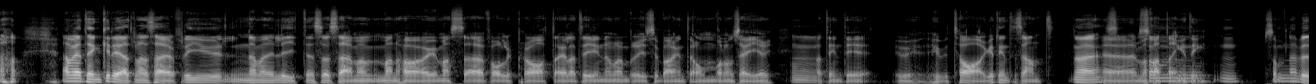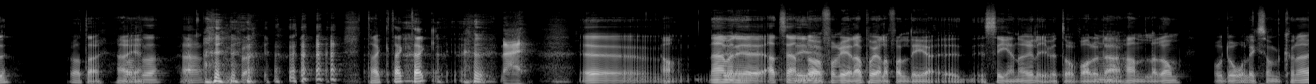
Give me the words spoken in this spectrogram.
ja, men jag tänker det att man så här, för ju när man är liten så, så här, man, man hör ju massa folk prata hela tiden och man bryr sig bara inte om vad de säger. För att det inte är överhuvudtaget intressant. Nej, Eh, man fattar ingenting. Mm, som när vi Pratar. Här, ja. pratar här. ungefär. Tack, tack, tack. Nej, Eh, Ja. Nej, men att sen det- då få reda på i alla fall det eh, senare i livet då, vad det där handlade om. Och då liksom kunna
